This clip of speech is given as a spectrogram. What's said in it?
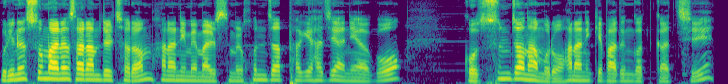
우리는 수많은 사람들처럼 하나님의 말씀을 혼잡하게 하지 아니하고 곧 순전함으로 하나님께 받은 것 같이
